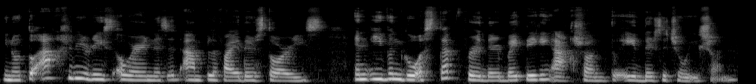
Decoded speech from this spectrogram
you know, to actually raise awareness and amplify their stories, and even go a step further by taking action to aid their situation.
